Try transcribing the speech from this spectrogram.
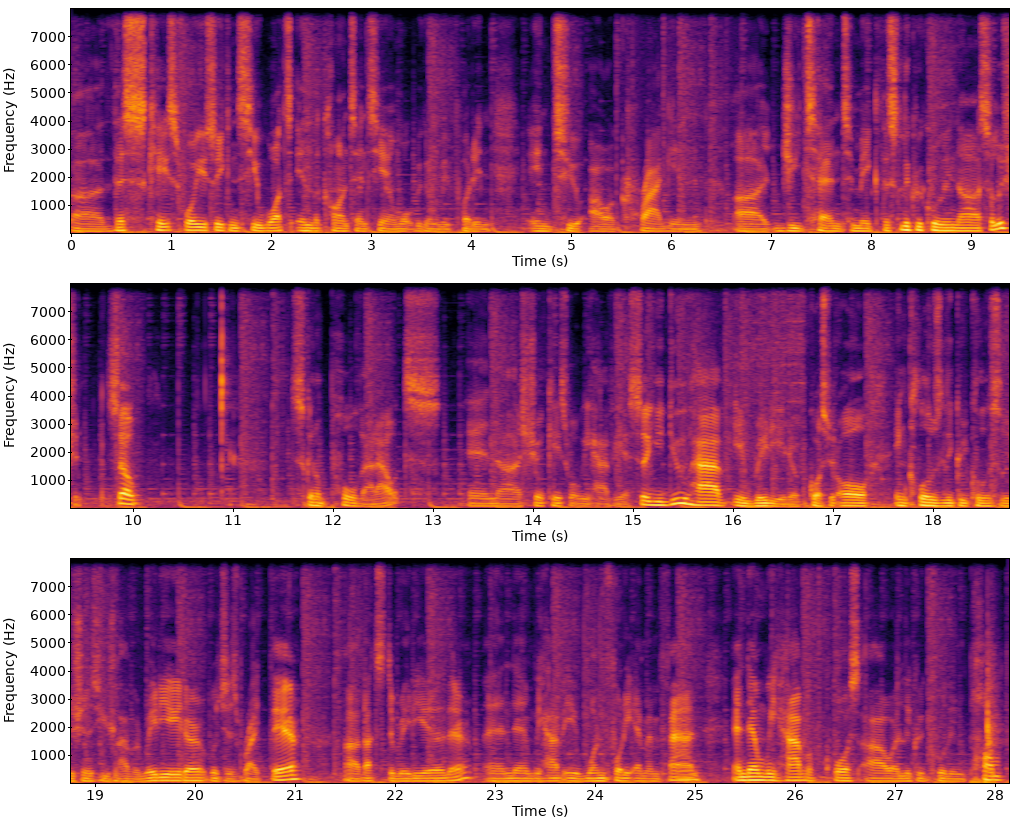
uh, this case for you so you can see what's in the contents here and what we're going to be putting into our Kraken uh, G10 to make this liquid cooling solution. So just gonna pull that out and uh, showcase what we have here. So you do have a radiator, of course, with all enclosed liquid cooling solutions, you should have a radiator, which is right there. Uh, that's the radiator there. And then we have a 140 mm fan. And then we have, of course, our liquid cooling pump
